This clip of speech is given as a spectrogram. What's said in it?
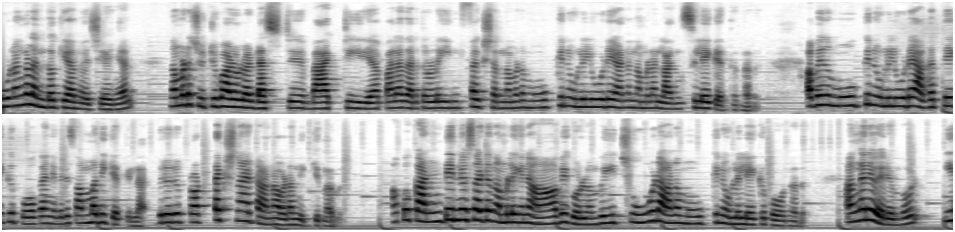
ഗുണങ്ങൾ എന്തൊക്കെയാണെന്ന് വെച്ച് കഴിഞ്ഞാൽ നമ്മുടെ ചുറ്റുപാടുള്ള ഡസ്റ്റ് ബാക്ടീരിയ പലതരത്തിലുള്ള ഇൻഫെക്ഷൻ നമ്മുടെ മൂക്കിനുള്ളിലൂടെയാണ് നമ്മുടെ ലങ്സിലേക്ക് എത്തുന്നത്. അപ്പോൾ ഇത് മൂക്കിനുള്ളിലൂടെ അകത്തേക്ക് പോകാൻ ഇവർ സമ്മതിക്കത്തില്ല. ഇവരൊരു പ്രൊട്ടക്ഷനായിട്ടാണ് അവിടെ നിൽക്കുന്നത്. അപ്പോൾ കണ്ടിന്യൂസ് ആയിട്ട് നമ്മളിങ്ങനെ ആവി കൊള്ളുമ്പോൾ ഈ ചൂടാണ് മൂക്കിനുള്ളിലേക്ക് പോകുന്നത്. അങ്ങനെ വരുമ്പോൾ ഈ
